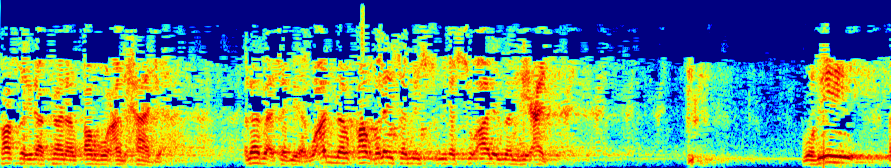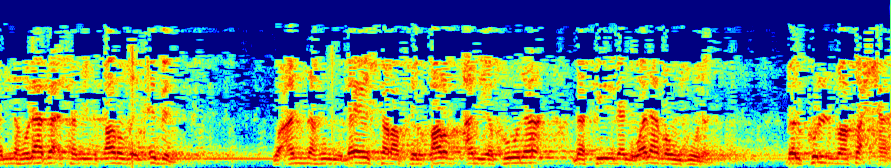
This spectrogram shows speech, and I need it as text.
خاصة إذا كان القرض عن حاجة. لا بأس بها. وأن القرض ليس من السؤال المنهي عنه. وفيه أنه لا بأس من قرض الإبل وأنه لا يشترط في القرض أن يكون مثيلا ولا موزونا. بل كل ما صح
